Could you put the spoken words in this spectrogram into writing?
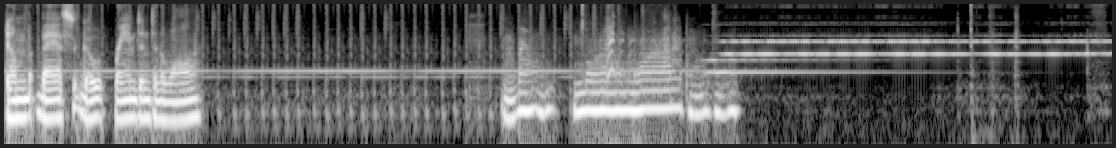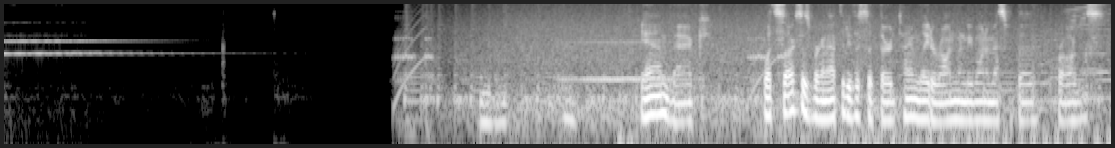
Dumb bass goat rammed into the wall. Yeah, I'm back. What sucks is we're gonna have to do this a third time later on when we want to mess with the frogs.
